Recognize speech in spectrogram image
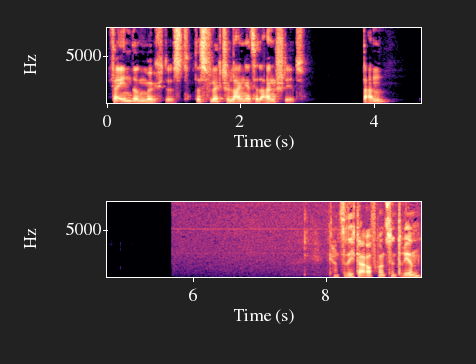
verändern möchtest, das vielleicht schon lange Zeit ansteht, dann kannst du dich darauf konzentrieren,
